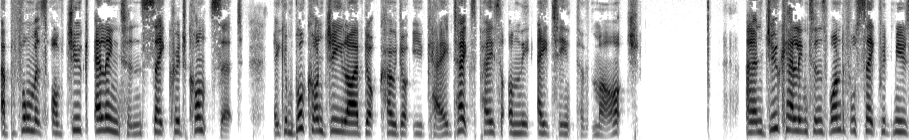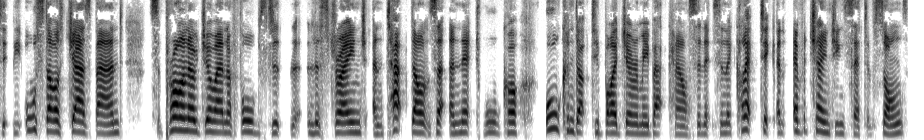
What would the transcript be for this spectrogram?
a performance of Duke Ellington's Sacred Concert. You can book on glive.co.uk. It takes place on the 18th of March. And Duke Ellington's wonderful sacred music, the All Stars Jazz Band, soprano Joanna Forbes L'Estrange, and tap dancer Annette Walker, all conducted by Jeremy Backhouse. And it's an eclectic and ever changing set of songs,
